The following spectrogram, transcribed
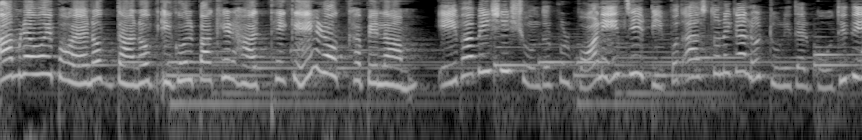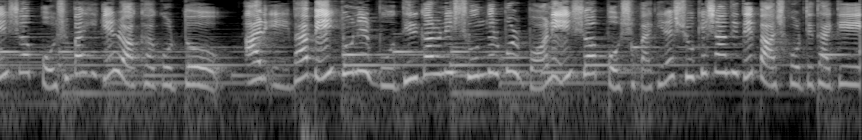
আমরা ওই ভয়ানক দানব ঈগল পাখির হাত থেকে রক্ষা পেলাম। এইভাবেই সেই সুন্দরপুর বনে যে বিপদ আসতো না কেন, টুনি তার বুদ্ধি দিয়ে সব পশু পাখিকে রক্ষা করত। আর এইভাবেই টুনির বুদ্ধির কারণে সুন্দরপুর বনে সব পশু পাখিরা সুখে শান্তিতে বাস করতে থাকে।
